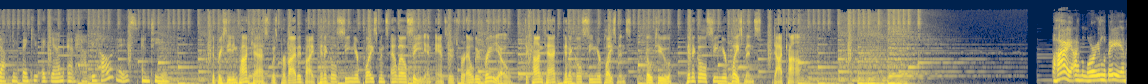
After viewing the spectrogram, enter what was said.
Daphne, thank you again, and happy holidays. And to you. The preceding podcast was provided by Pinnacle Senior Placements LLC and Answers for Elders Radio. To contact Pinnacle Senior Placements, go to pinnacleseniorplacements.com. Well, Hi, I'm Lori La Bey, and,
